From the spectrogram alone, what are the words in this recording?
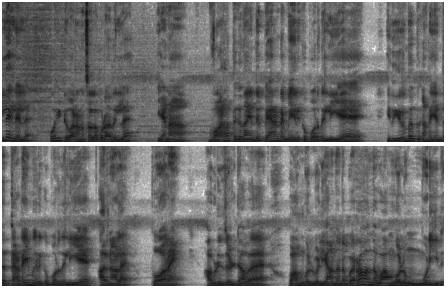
இல்லை இல்லை இல்லை. போயிட்டு வரேன்னு சொல்லக்கூடாது இல்லை. ஏன்னா வரத்துக்கு தான் இந்த பேரண்டமே இருக்க போகிறது இல்லையே? இது இருந்ததுக்கான எந்த தடையும் இருக்க போகிறது இல்லையே? அதனால் போகிறேன் அப்படின்னு சொல்லிட்டு அவள் வாம்கோல் வழியாக அந்தாண்ட போயிடுறா. அந்த வாம்கோலும் மூடிக்குது.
